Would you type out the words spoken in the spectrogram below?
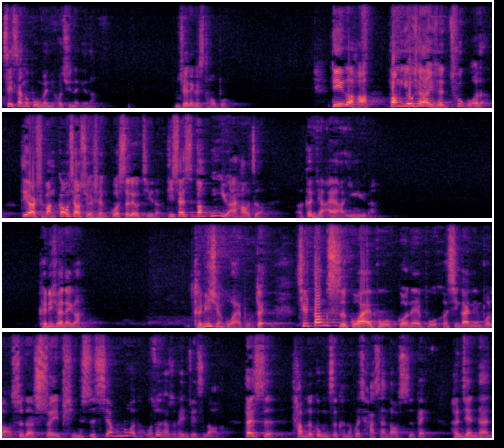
这三个部门你会去哪个呢？你觉得哪个是头部？第一个哈，帮优秀大学生出国的；第二是帮高校学生过四六级的；第三是帮英语爱好者，呃，更加爱啊英语的。肯定选哪个？肯定选国外部。对，其实当时国外部、国内部和新概念部老师的水平是相若的。我做小视频最知道了，但是他们的工资可能会差三到四倍。很简单，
